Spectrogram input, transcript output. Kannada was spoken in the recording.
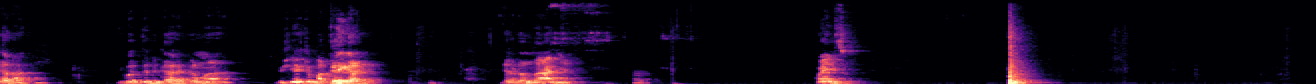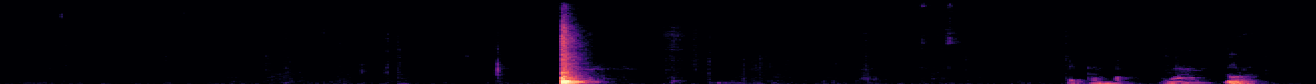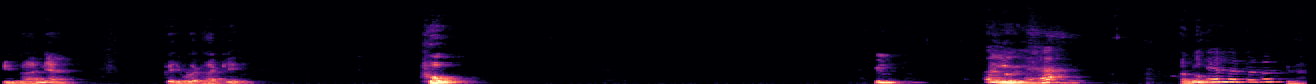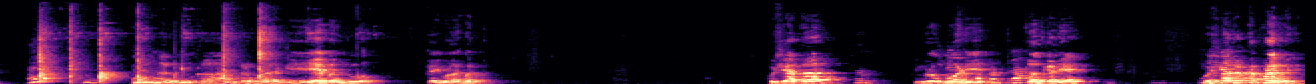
ನಮಸ್ಕಾರ. ಇವತ್ತಿನ ಕಾರ್ಯಕ್ರಮ ವಿಶೇಷ ಮಕ್ಕಳಿಗಾಗಿ. ಎರಡು ನಾಣ್ಯ. ಕಾಯಿನ್ಸು ನೋಡು. ಈ ನಾಣ್ಯ ಕೈ ಒಳಗೆ ಹಾಕಿ ಹೂ ಇಲ್ಲ ಎಲ್ಲೂ ಇಲ್ಲ ಅದು ಇದೆ ಇದು ನರ ಮುಖಾಂತರ ಒಳಗೇ ಬಂದು ಕೈ ಒಳಗೆ ಬಂತು ಖುಷಿ ಆತ? ನಿಗಳು ನೋಡಿ. ಕಲ್ತ್ಕೊಳ್ಳಿ. ಖುಷಿ ಆದ್ರೆ ತಪ್ಪಳೆ ಬಿಡಿ.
